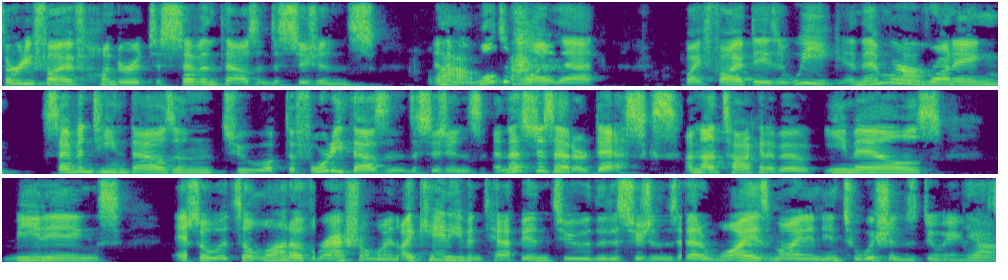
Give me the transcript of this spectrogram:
3,500 to 7,000 decisions. Wow. And then we multiply that by five days a week. And then we're wow. running 17,000 to up to 40,000 decisions. And that's just at our desks. I'm not talking about emails, meetings, and so it's a lot of rational mind. I can't even tap into the decisions that a wise mind and intuition is doing. Yeah.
